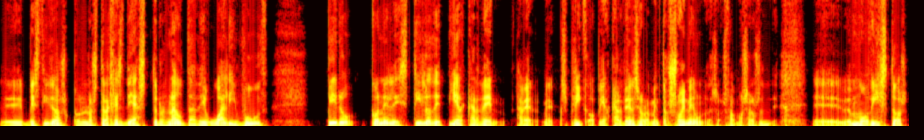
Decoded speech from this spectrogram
eh, vestidos con los trajes de astronauta de Wally Wood, pero con el estilo de Pierre Cardin. A ver, me explico. Pierre Cardin seguramente os suene, uno de esos famosos eh, modistos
